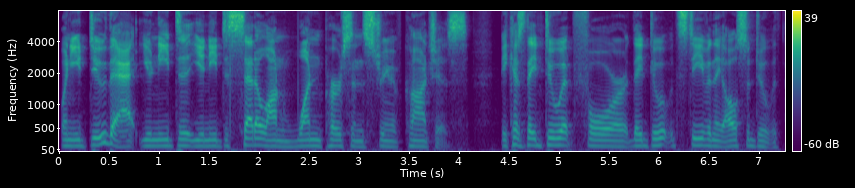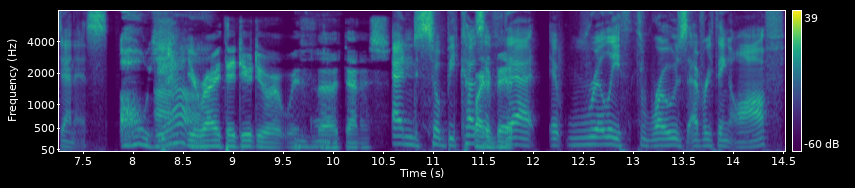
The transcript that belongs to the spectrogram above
When you do that, you need to you need to settle on one person's stream of conscious because they do it for they do it with Steve and they also do it with Dennis. oh yeah, You're right. They do do it with Mhm. uh, Dennis. And so because Quite of that, it really throws everything off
